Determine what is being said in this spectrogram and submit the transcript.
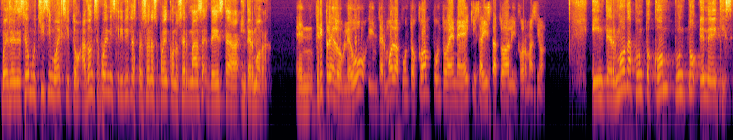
Pues les deseo muchísimo éxito. ¿A dónde se pueden inscribir las personas? ¿Pueden conocer más de esta Intermoda? En www.intermoda.com.mx, ahí está toda la información intermoda.com.mx.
